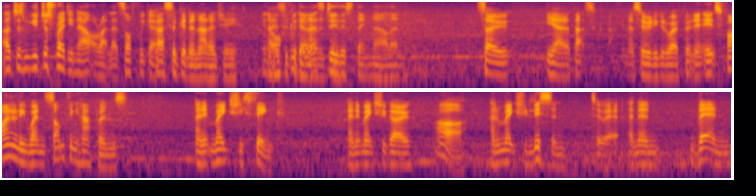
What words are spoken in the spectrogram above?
I just you're just ready now. All right, let's off we go. That's a good analogy. You know, off we go. Let's do this thing now. Then. So, yeah, that's I think that's a really good way of putting it. It's finally when something happens, and it makes you think, and it makes you go ah, and it makes you listen to it, and then then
